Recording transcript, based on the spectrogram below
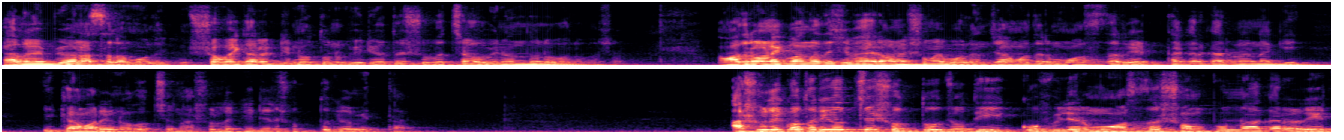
হ্যালো এভরিওয়ান, আসসালামু আলাইকুম। সবাইকে আরও একটি নতুন ভিডিওতে শুভেচ্ছা, অভিনন্দন ও ভালোবাসা। আমাদের অনেক বাংলাদেশি ভাইয়েরা অনেক সময় বলেন যে আমাদের মহাসাজা রেট থাকার কারণে নাকি ই ইকামা রেনো হচ্ছে না। আসলে কি এটা সত্য কিংবা মিথ্যা? আসলে কথাটি হচ্ছে সত্য, যদি কফিলের মহাসাজা সম্পূর্ণ আকারে রেট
